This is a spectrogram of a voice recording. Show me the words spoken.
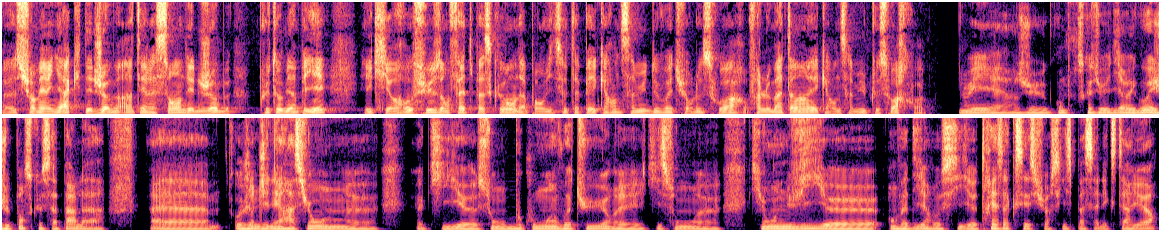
euh, sur Mérignac, des jobs intéressants, des jobs plutôt bien payés, et qui refusent en fait parce qu'on n'a pas envie de se taper 45 minutes de voiture le soir, enfin le matin et 45 minutes le soir, quoi. Oui, je comprends ce que tu veux dire, Hugo, et je pense que ça parle aux jeunes générations hein, euh, qui euh, sont beaucoup moins voitures et qui, sont, euh, qui ont une vie, on va dire, aussi très axée sur ce qui se passe à l'extérieur.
